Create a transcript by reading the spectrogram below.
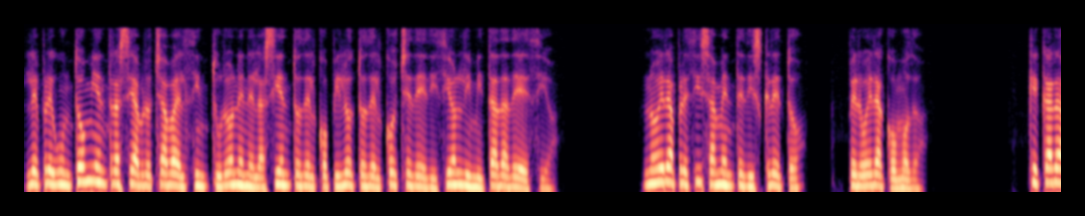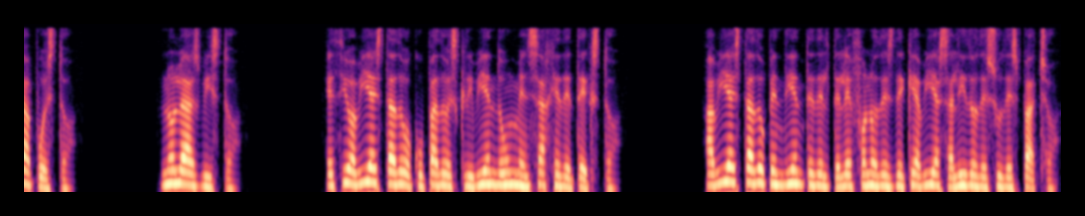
Le preguntó mientras se abrochaba el cinturón en el asiento del copiloto del coche de edición limitada de Ecio. No era precisamente discreto, pero era cómodo. ¿Qué cara ha puesto? ¿No la has visto? Ecio había estado ocupado escribiendo un mensaje de texto. Había estado pendiente del teléfono desde que había salido de su despacho.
